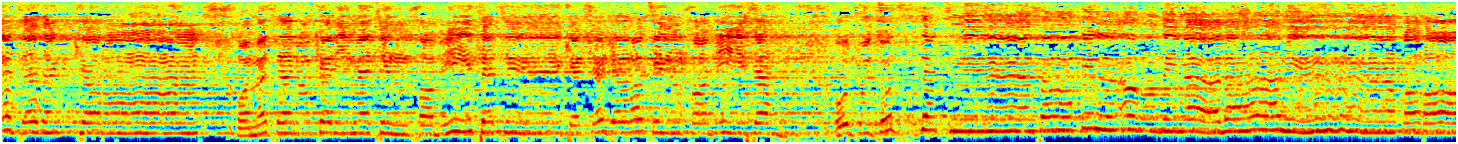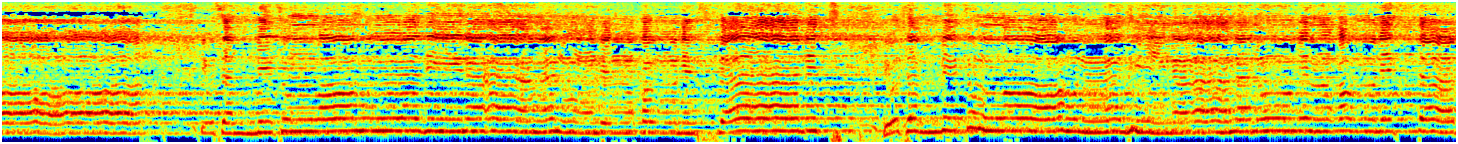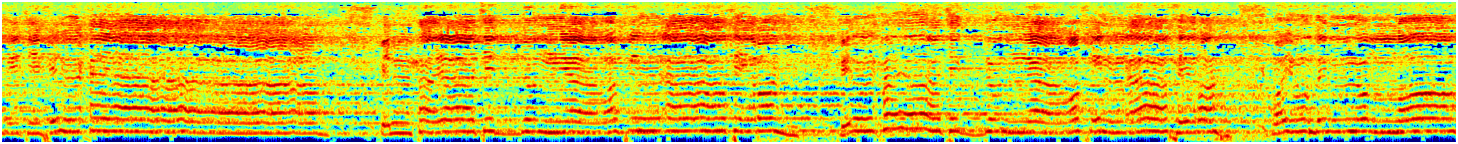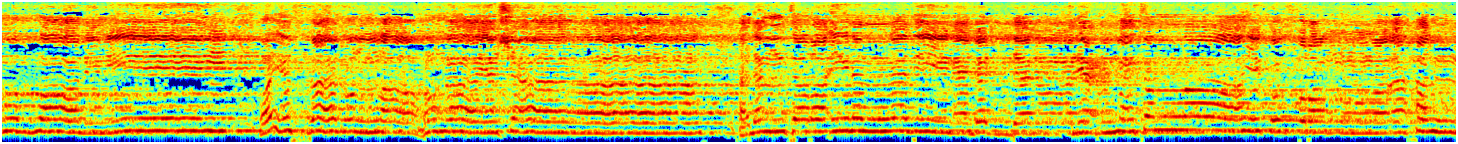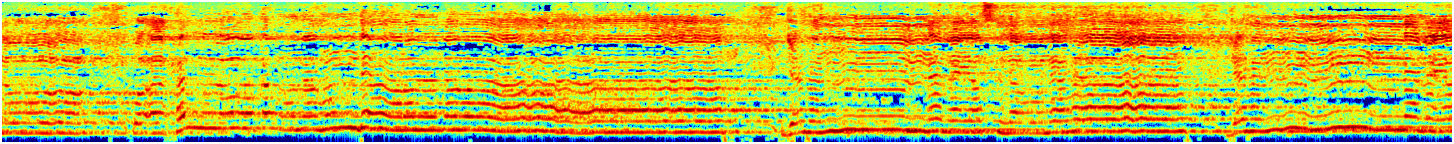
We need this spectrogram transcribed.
يتذكرون ومثل كلمة خبيثة كشجرة خبيثة اجتثت من فوق الأرض ما لها من قرار. يثبت الله الذين آمنوا بالقول الثابت. يثبت الله الذين آمنوا بالقول الثابت في الحياة في الحياة الدنيا وفي الآخرة في الحياة الدنيا وفي الآخرة. ويضل الله الظالمين. ويفعل الله ما يشاء. ألم تر إلى الذين بدلوا نعمة الله كفرا وأحلوا وأحلوا قومهم دار البوار. جهنم يصلونها. جهنم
